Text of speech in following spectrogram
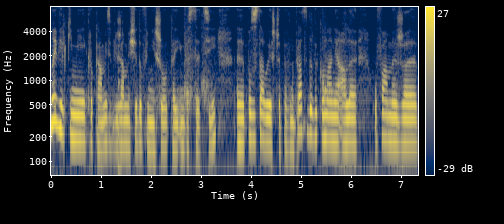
No i wielkimi krokami zbliżamy się do finiszu tej inwestycji. E, Pozostały jeszcze pewne prace do wykonania, ale ufamy, że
